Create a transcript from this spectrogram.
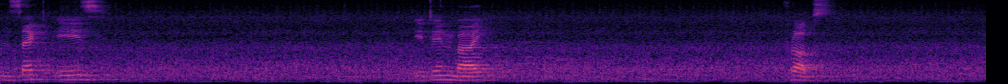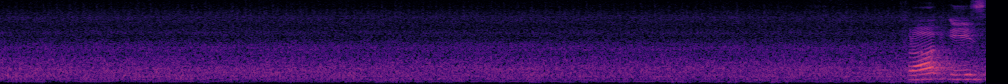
Insect is eaten by frogs. Frog is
